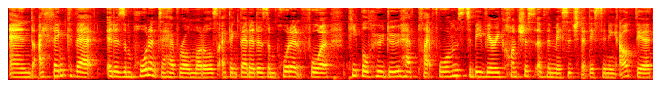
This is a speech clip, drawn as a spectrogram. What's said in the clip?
And I think that it is important to have role models. I think that it is important for people who do have platforms to be very conscious of the message that they're sending out there.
